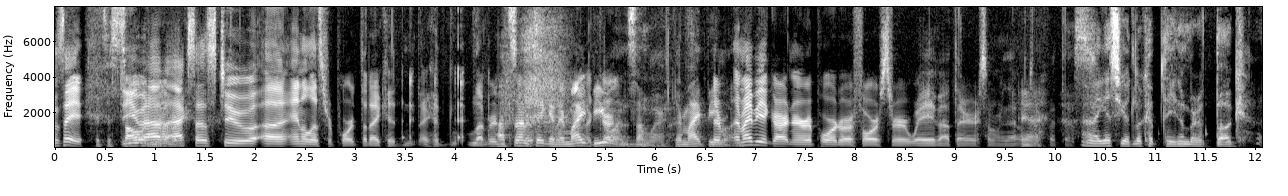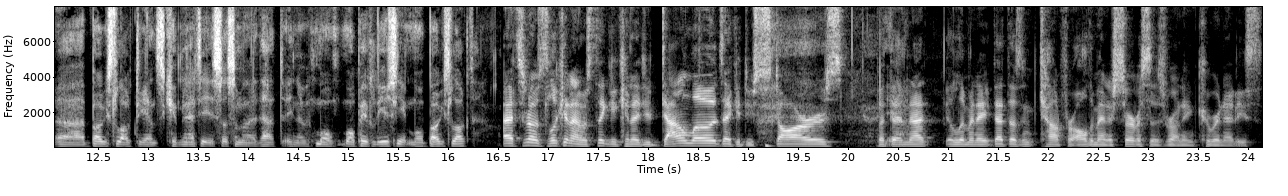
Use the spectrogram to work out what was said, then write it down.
gonna say, it's a do you have number. access to uh, analyst report that I could I could leverage? That's what I'm thinking. There might be Gartner. one somewhere. There might be there, one. There might be a Gartner report or a Forrester or Wave out there somewhere that will yeah. talk about this. Uh, I guess you could look up the number of bug uh, bugs logged against Kubernetes or something like that. You know, more more people using it, more bugs logged. That's what I was looking. I was thinking, can I do downloads? I could do stars. But yeah. then that eliminate that doesn't count for all the managed services running Kubernetes,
